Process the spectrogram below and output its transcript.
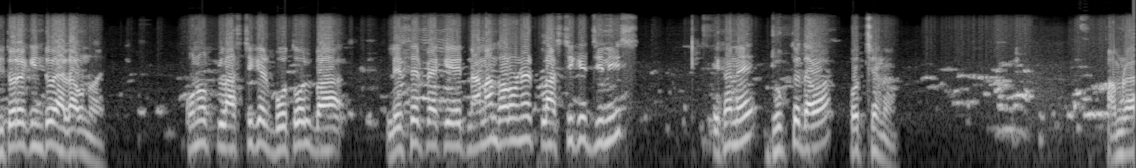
ভিতরে কিন্তু অ্যালাউ নয়। কোনো প্লাস্টিকের বোতল বা লেসের প্যাকেট, নানা ধরনের প্লাস্টিকের জিনিস এখানে ঢুকতে দেওয়া হচ্ছে না। আমরা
